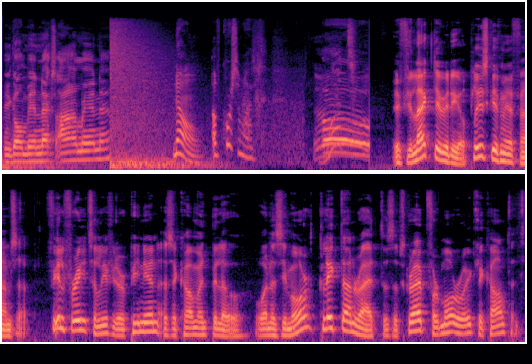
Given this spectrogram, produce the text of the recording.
You gonna be the next Iron Man now? No, of course I'm not. If you liked the video, please give me a thumbs up. Feel free to leave your opinion as a comment below. Wanna see more? Click down right to subscribe for more weekly content.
